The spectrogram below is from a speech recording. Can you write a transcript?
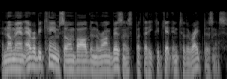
and no man ever became so involved in the wrong business but that he could get into the right business.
